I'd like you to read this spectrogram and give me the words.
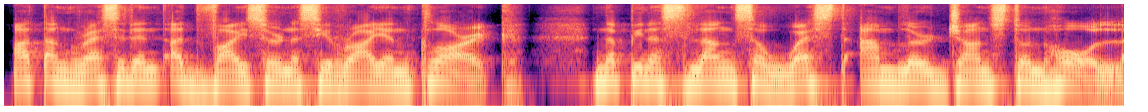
at ang resident advisor na si Ryan Clark na pinaslang sa West Ambler Johnston Hall.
